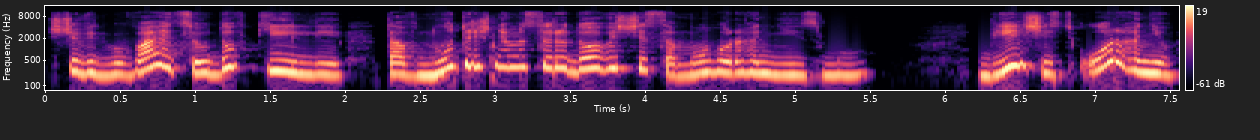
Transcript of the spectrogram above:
що відбуваються у довкіллі та внутрішньому середовищі самого організму. Більшість органів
